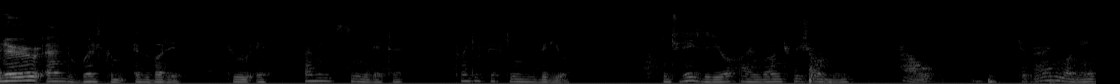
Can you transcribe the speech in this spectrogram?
Hello and welcome everybody to a Farming Simulator 2015 video. In today's video I am going to be showing you how to earn money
